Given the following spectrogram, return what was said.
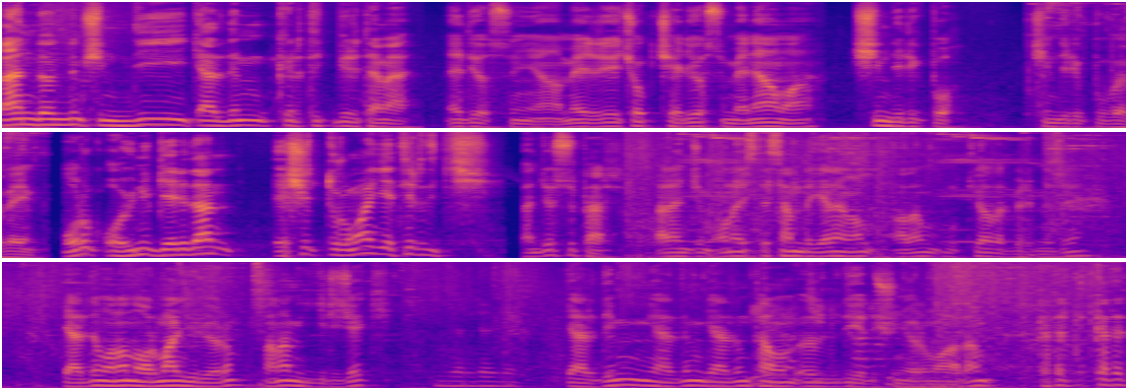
Ben döndüm şimdi geldim kritik bir tema. Ne diyorsun ya? Mecri'yi çok çeliyorsun beni ama şimdilik bu. Şimdilik bu bebeğim. Moruk oyunu geriden eşit duruma getirdik. Bence süper. Berencim ona istesem de gelemem. Adam ulti alır birimizi. Geldim ona normal yürüyorum. Sana mı girecek? Gel gel gel. Geldim geldim geldim tamam öldü diye düşünüyorum o adam. Dikkat et dikkat et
